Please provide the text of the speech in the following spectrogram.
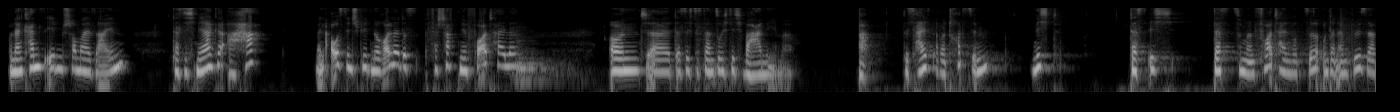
Und dann kann es eben schon mal sein, dass ich merke, aha, mein Aussehen spielt eine Rolle, das verschafft mir Vorteile und äh, dass ich das dann so richtig wahrnehme. Das heißt aber trotzdem nicht, dass ich das zu meinem Vorteil nutze und dann ein böser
